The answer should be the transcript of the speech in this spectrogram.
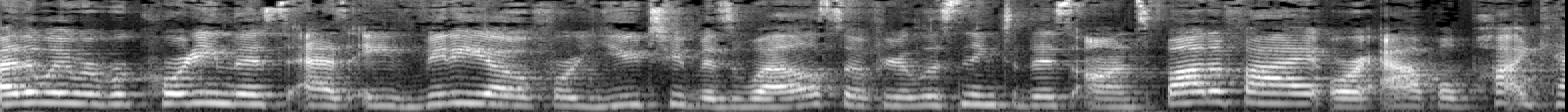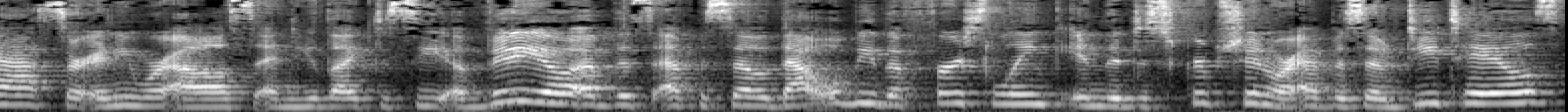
By the way, we're recording this as a video for YouTube as well. So, if you're listening to this on Spotify or Apple Podcasts or anywhere else and you'd like to see a video of this episode, that will be the first link in the description or episode details.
